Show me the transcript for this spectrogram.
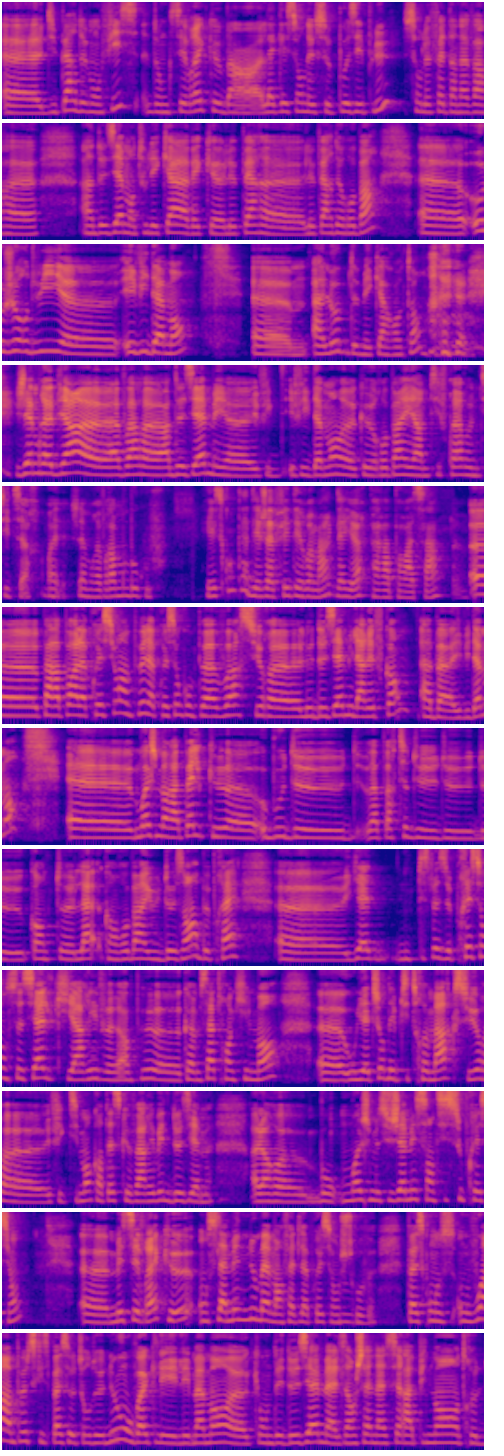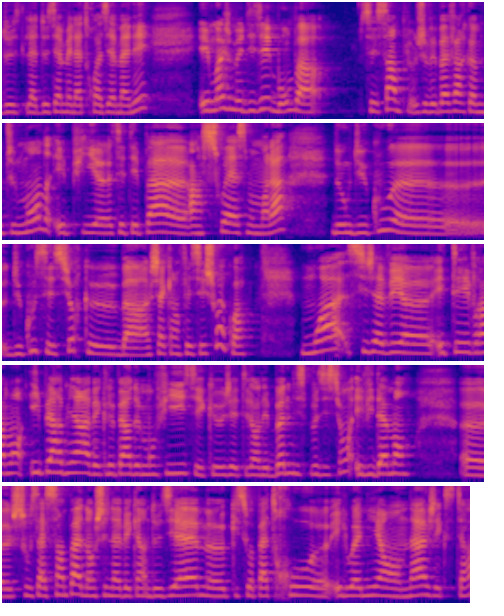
euh, du père de mon fils, donc c'est vrai que ben la question ne se posait plus sur le fait d'en avoir euh, un deuxième, en tous les cas avec le père le père de Robin. Aujourd'hui, évidemment. Euh, à l'aube de mes 40 ans. J'aimerais bien euh, avoir euh, un deuxième et évidemment que Robin ait un petit frère ou une petite sœur. Ouais, j'aimerais vraiment beaucoup est-ce qu'on t'a déjà fait des remarques d'ailleurs par rapport à ça euh, Par rapport à la pression, un peu la pression qu'on peut avoir sur euh, le deuxième, il arrive quand? Ah bah évidemment. Euh, moi, je me rappelle que euh, au bout de, à partir de, de, de quand là, quand Robin a eu deux ans à peu près, il y a une espèce de pression sociale qui arrive un peu comme ça tranquillement, où il y a toujours des petites remarques sur effectivement quand est-ce que va arriver le deuxième. Alors bon, moi, je me suis jamais sentie sous pression. Euh, mais c'est vrai que on se la met de nous-mêmes en fait la pression, je mm. trouve, parce qu'on on voit un peu ce qui se passe autour de nous. On voit que les, les mamans euh, qui ont des deuxièmes, elles enchaînent assez rapidement entre la deuxième et la troisième année. Et moi, je me disais bon bah c'est simple, je vais pas faire comme tout le monde. Et puis euh, c'était pas un souhait à ce moment-là. Donc du coup, du coup, c'est sûr que bah chacun fait ses choix quoi. Moi, si j'avais été vraiment hyper bien avec le père de mon fils et que j'étais dans les bonnes dispositions, évidemment. Euh, je trouve ça sympa d'enchaîner avec un deuxième, euh, qui soit pas trop euh, éloigné en âge, etc.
